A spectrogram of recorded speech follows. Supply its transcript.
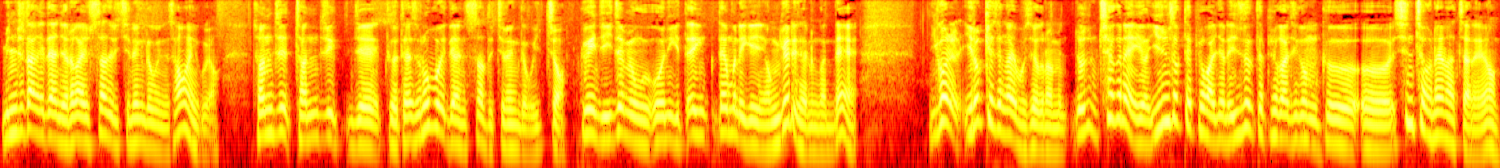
민주당에 대한 여러 가지 수사들이 진행되고 있는 상황이고요. 전직, 전직 이제 그 대선 후보에 대한 수사도 진행되고 있죠. 그게 이제 이재명 의원이기 때문에 이게 연결이 되는 건데, 이걸 이렇게 생각해 보세요. 그러면 요즘 최근에 이준석 대표 관련해 이준석 대표가 지금 음. 그 어, 신청을 해놨잖아요.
